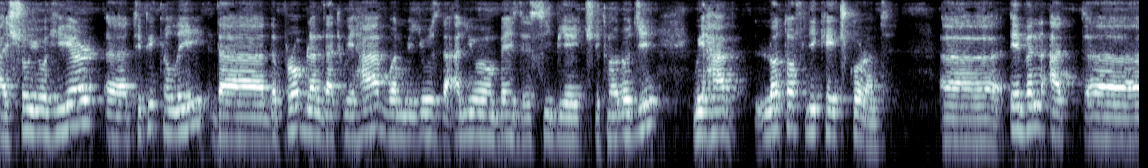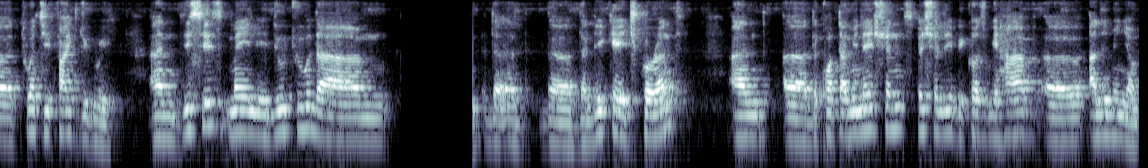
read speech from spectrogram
I show you here uh, typically the, the problem that we have when we use the aluminum-based CBH technology. We have a lot of leakage current, even at 25 degree. And this is mainly due to the, um, the, the, the leakage current and uh, the contamination, especially because we have uh, aluminium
